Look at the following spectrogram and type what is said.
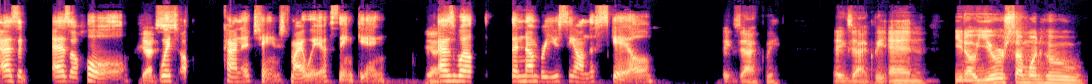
as a as a whole, yes. which kind of changed my way of thinking, yes. as well as the number you see on the scale. Exactly, exactly. And you know, you're someone who,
